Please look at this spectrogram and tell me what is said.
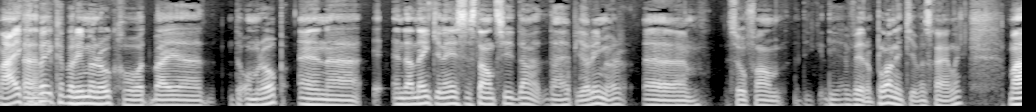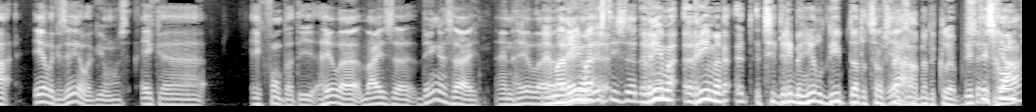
Maar ik heb, Ehm. ik heb Riemer ook gehoord bij eh, de omroep. En, eh, en dan denk je in eerste instantie, dan, daar heb je Riemer. eh, zo van, die, die heeft weer een plannetje waarschijnlijk. Maar eerlijk is eerlijk, jongens. Ik, eh, ik vond dat hij hele wijze dingen zei. En hele Nee, maar Riemer, realistische dingen. Riemer, Riemer het, het zit Riemer heel diep dat het zo slecht Ja. gaat met de club. Dit is gewoon, ja,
